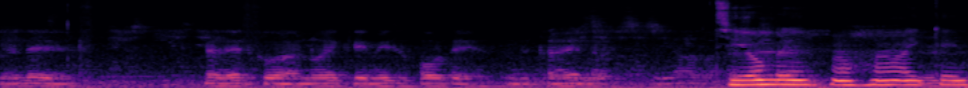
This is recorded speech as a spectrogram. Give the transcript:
yo le, le agradezco a Noé que me hizo el favor de, de traerla. Sí, hombre. Ajá, hay que...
